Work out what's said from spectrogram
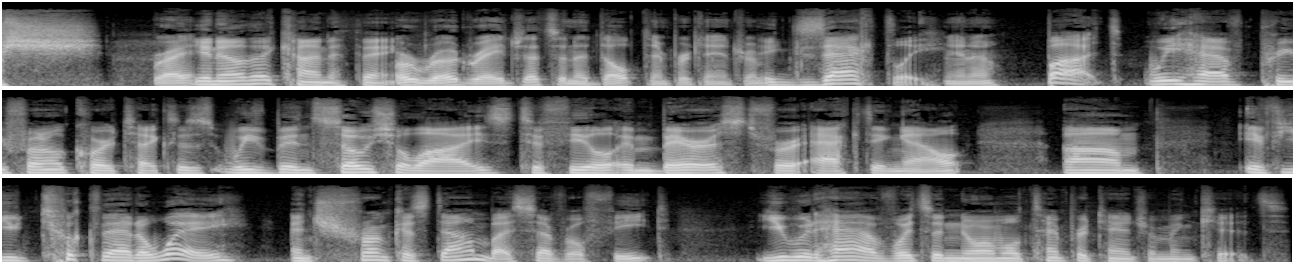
Psh, Right. You know that kind of thing. or road rage that's an adult temper tantrum exactly. you know But we have prefrontal cortexes. We've been socialized to feel embarrassed for acting out. Um, if you took that away and shrunk us down by several feet, you would have what's a normal temper tantrum in kids.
